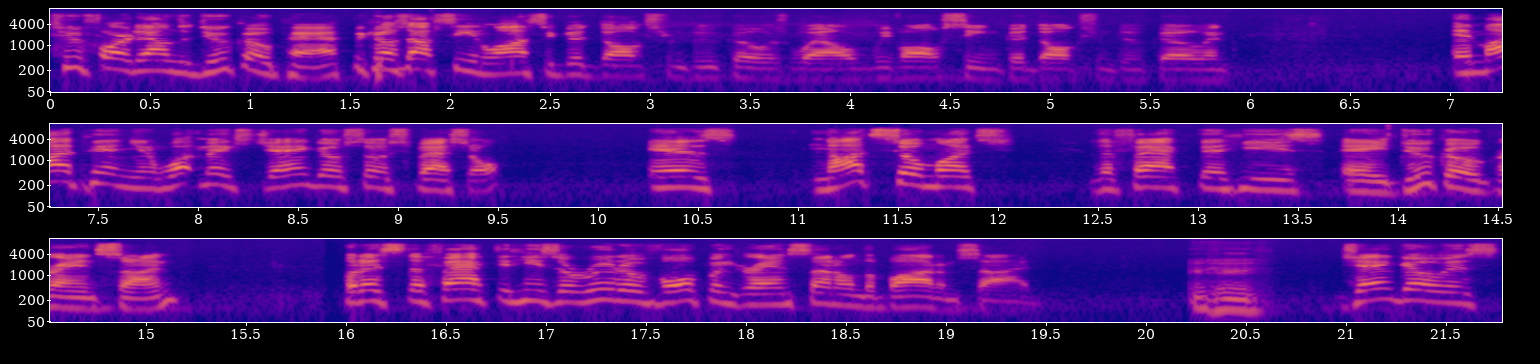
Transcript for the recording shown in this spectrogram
too far down the Duco path, because I've seen lots of good dogs from Duco as well. We've all seen good dogs from Duco, and in my opinion, what makes Django so special is not so much the fact that he's a Duco grandson, but it's the fact that he's a Rudo Volpin grandson on the bottom side. Mm-hmm. Django is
